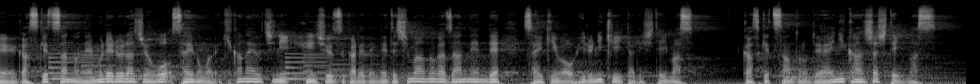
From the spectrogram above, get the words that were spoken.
えー、ガスケツさんの眠れるラジオを最後まで聞かないうちに編集疲れで寝てしまうのが残念で最近はお昼に聞いたりしています。ガスケツさんとの出会いに感謝しています。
